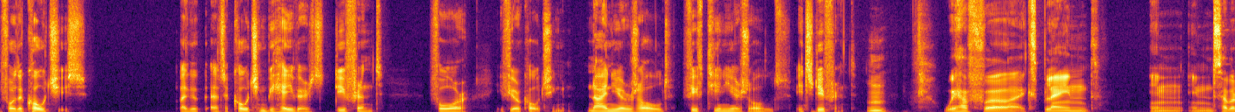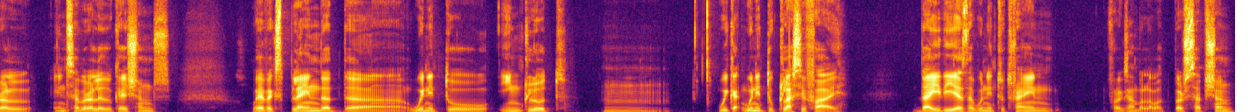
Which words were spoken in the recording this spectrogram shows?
for the coaches. Like a, as a coaching behavior, it's different for if you're coaching nine years old, fifteen years old. It's different. Mm we have uh, explained in, in several in several educations. We have explained that uh, we need to include um, we can, we need to classify the ideas that we need to train, for example, about perception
